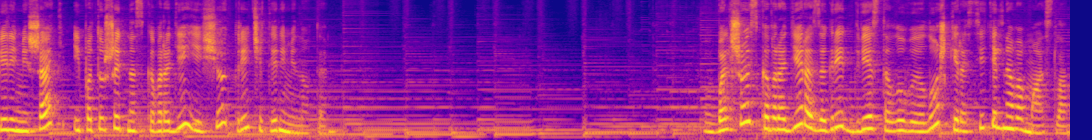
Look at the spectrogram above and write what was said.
перемешать и потушить на сковороде еще 3-4 минуты. В большой сковороде разогреть 2 столовые ложки растительного масла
